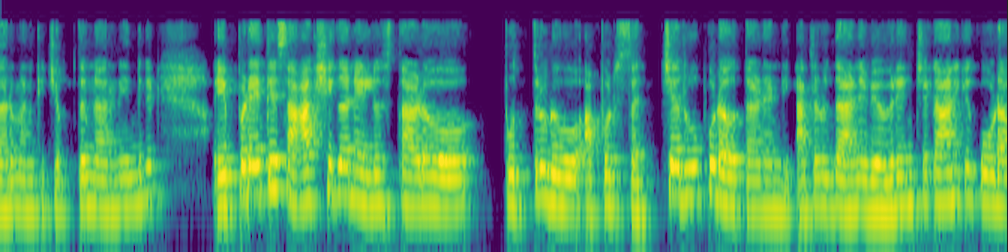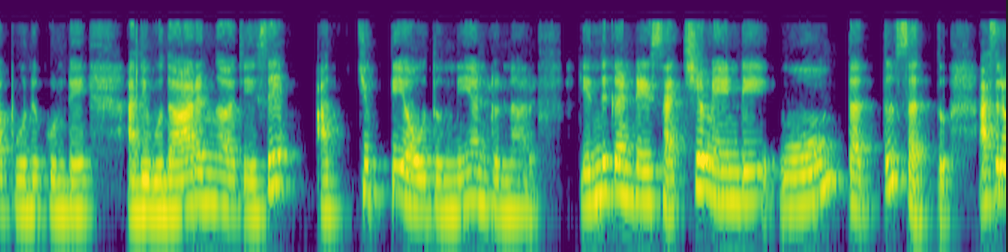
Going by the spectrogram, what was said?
గారు మనకి చెప్తున్నారని ఎందుకంటే ఎప్పుడైతే సాక్షిగా నిలుస్తాడో పుత్రుడు అప్పుడు సత్యరూపుడు అవుతాడండి అతడు దాన్ని వివరించడానికి కూడా పూనుకుంటే అది ఉదారంగా చేసే అత్యుక్తి అవుతుంది అంటున్నారు. ఎందుకంటే సత్యం ఏంటి? ఓం తత్తు సత్తు. అసలు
